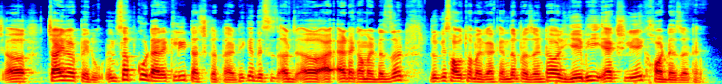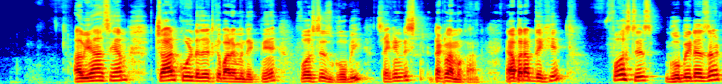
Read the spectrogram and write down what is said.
चाइना और पेरू इन सबको डायरेक्टली टच करता है, ठीक है? This is at Atacama desert जो कि साउथ अमेरिका के अंदर प्रेजेंट है, और ये भी एक्चुअली एक हॉट डेजर्ट है। अब यहाँ से हम चार कोल्ड डेजर्ट के बारे में देखते हैं first is Gobi second is Taklamakan. यहाँ पर आप देखिए first is Gobi desert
